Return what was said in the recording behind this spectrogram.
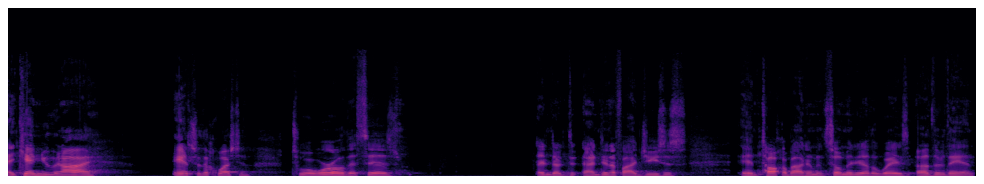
And can you and I answer the question to a world that says and identify Jesus and talk about him in so many other ways other than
